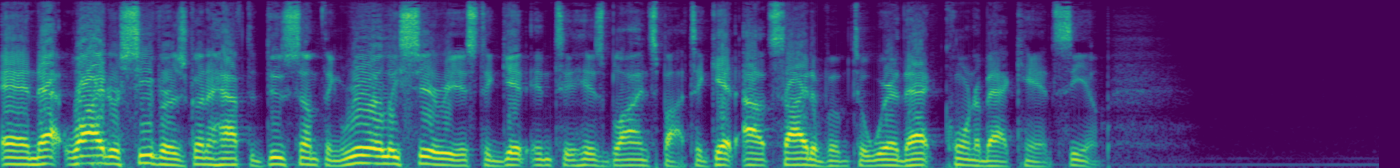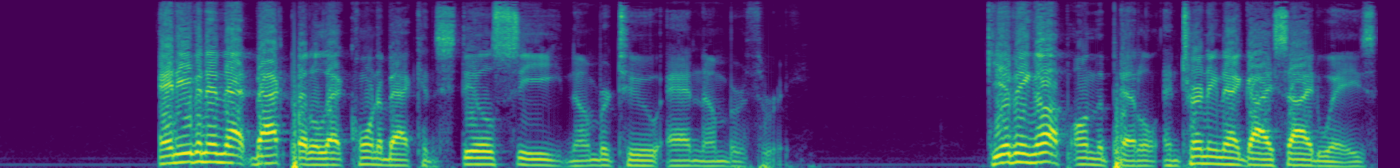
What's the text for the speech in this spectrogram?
and that wide receiver is going to have to do something really serious to get into his blind spot, to get outside of him to where that cornerback can't see him. And even in that back pedal, that cornerback can still see number two and number three. Giving up on the pedal and turning that guy sideways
